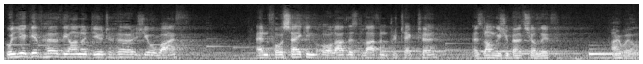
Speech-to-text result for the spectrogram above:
Will you give her the honor due to her as your wife, and forsaking all others, love and protect her, as long as you both shall live? I will.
